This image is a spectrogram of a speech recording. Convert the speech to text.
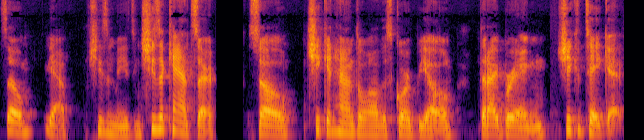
So, yeah, she's amazing. She's a cancer. So she can handle all the Scorpio that I bring. She can take it.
